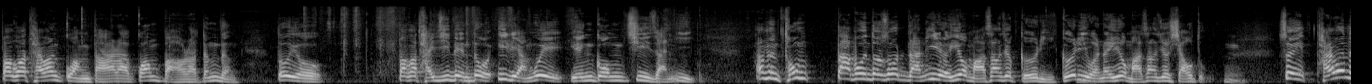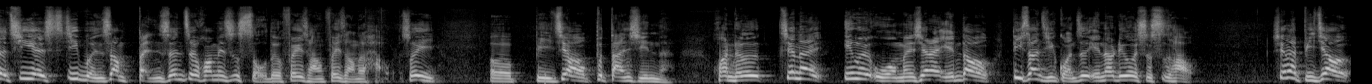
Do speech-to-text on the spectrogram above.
包括台湾广达啦、光宝啦等等，都有，包括台积电都有一两位员工去染疫，他们同。大部分都说染疫了以后马上就隔离，隔离完了以后马上就消毒。嗯，所以台湾的企业基本上本身这方面是守得非常非常的好，所以呃比较不担心的。反而现在因为我们现在延到第三级管制延到六月十四号，现在比较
